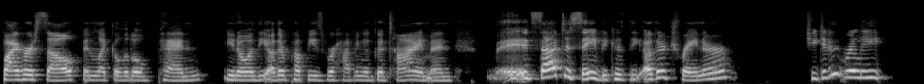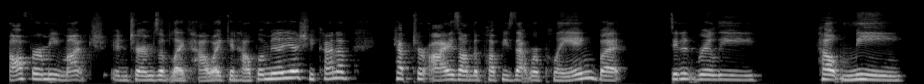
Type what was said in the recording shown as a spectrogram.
by herself in like a little pen you know and the other puppies were having a good time. And it's sad to say because the other trainer she didn't really offer me much in terms of like how I can help Amelia. She kind of kept her eyes on the puppies that were playing, but didn't really help me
